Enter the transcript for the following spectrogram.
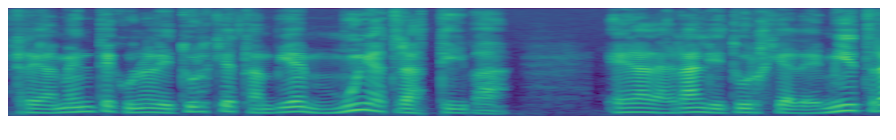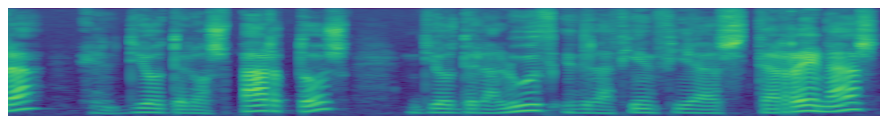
realmente con una liturgia también muy atractiva. Era la gran liturgia de Mitra, el dios de los partos, dios de la luz y de las ciencias terrenas,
